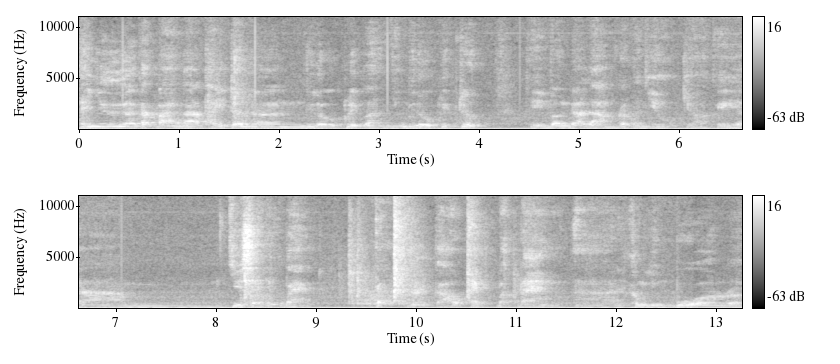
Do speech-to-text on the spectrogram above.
thì như các bạn à, thấy trên ờ, video clip á, những video clip trước thì Vân đã làm rất là nhiều cho cái uh, chia sẻ với các bạn cách cạo ép bạc đạn uh, không dùng búa rồi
